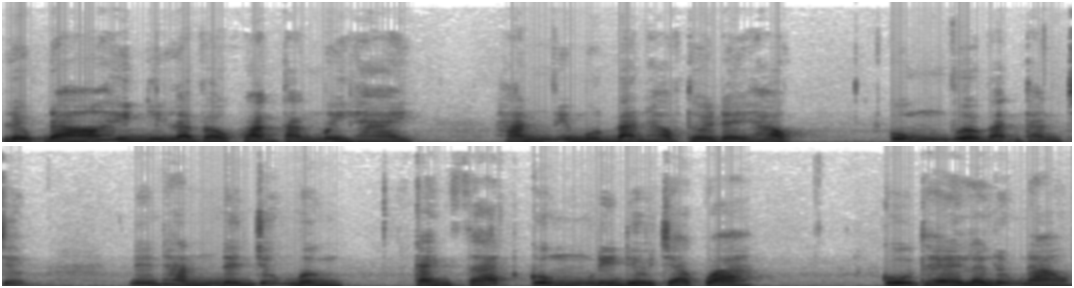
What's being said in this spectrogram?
Lúc đó hình như là vào khoảng tháng 12, hắn vì một bạn học thời đại học cũng vừa vặn thăng chức nên hắn đến chúc mừng, cảnh sát cũng đi điều tra qua. Cụ thể là lúc nào?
